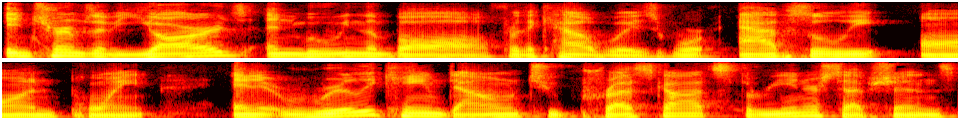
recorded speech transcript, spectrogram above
in terms of yards and moving the ball for the Cowboys, were absolutely on point. And it really came down to Prescott's three interceptions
